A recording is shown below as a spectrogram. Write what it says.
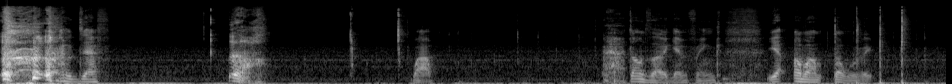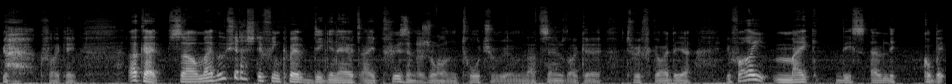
death. Ugh. Wow. Don't do that again, Think. Yeah, oh well, don't worry. Crikey. Okay, so maybe we should actually think about digging out a prison as well and torture room. That sounds like a terrific idea. If I make this a little bit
